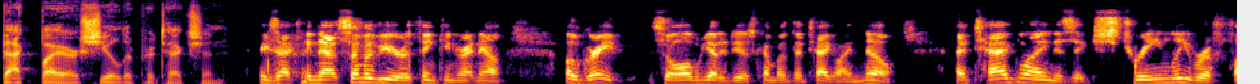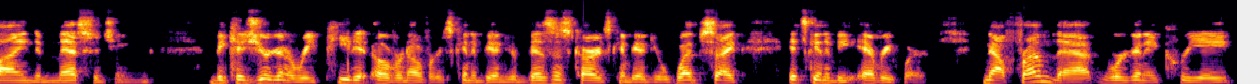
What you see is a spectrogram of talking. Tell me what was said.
backed by our shield of protection. Exactly. Now, some of you are thinking right now, oh, great. So all we got to do is come up with a tagline. No, a tagline is extremely refined messaging because you're going to repeat it over and over. It's going to be on your business card, it's going to be on your website, it's going to be everywhere. Now, from that, we're going to create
